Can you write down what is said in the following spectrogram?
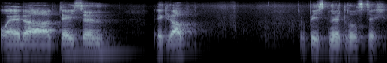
Alter, Jason, ich glaube, du bist nicht lustig.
